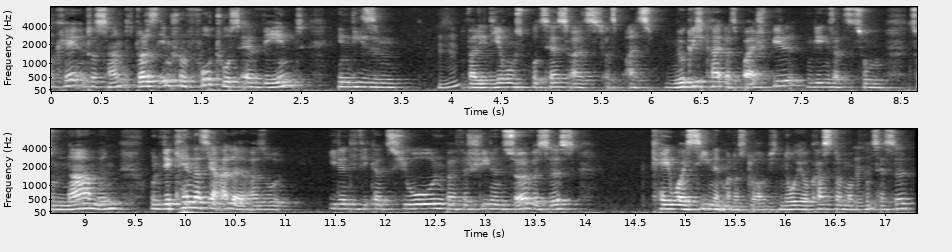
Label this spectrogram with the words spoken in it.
Okay, interessant. Du hattest eben schon Fotos erwähnt in diesem mhm. Validierungsprozess als, als, als Möglichkeit, als Beispiel im Gegensatz zum, zum Namen. Und wir kennen das ja alle, also Identifikation bei verschiedenen Services KYC nennt man das, glaube ich, Know Your Customer mhm. Prozesse,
